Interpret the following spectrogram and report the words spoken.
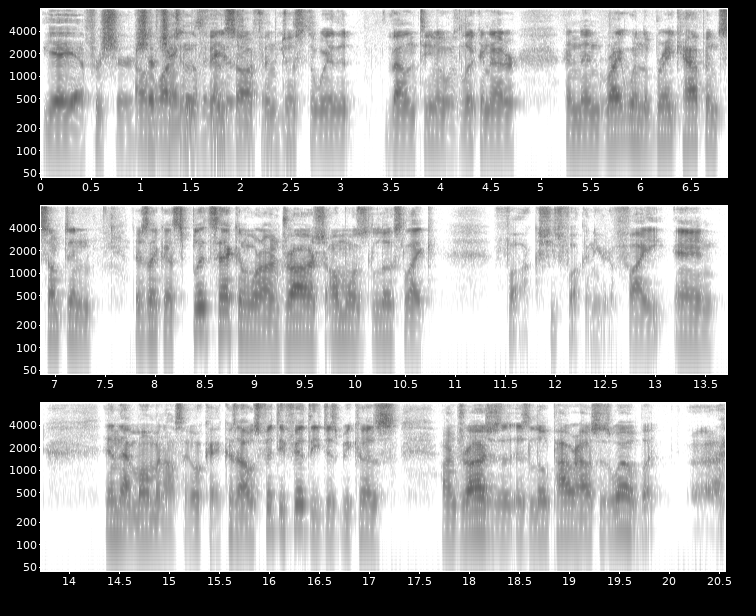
yeah, yeah, for sure. I was watching the face off and beast. just the way that Valentino was looking at her, and then right when the break happened, something there's like a split second where Andrade almost looks like, fuck, she's fucking here to fight, and in that moment I was like, okay, because I was 50-50 just because Andrade is a, is a little powerhouse as well, but. Uh,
